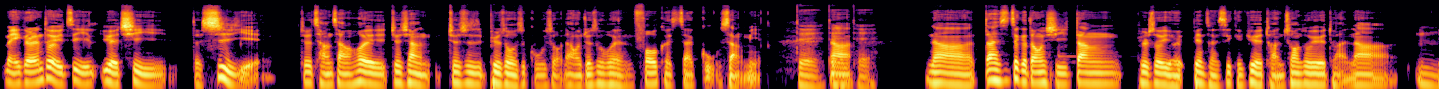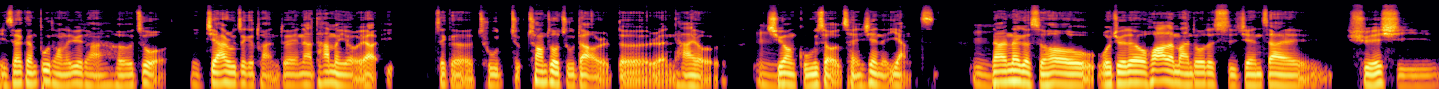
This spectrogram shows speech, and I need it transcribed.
每个人对于自己乐器的视野。就常常会，就像就是，比如说我是鼓手，那我就是会很 focus 在鼓上面。对，那对对。那但是这个东西，当比如说有变成是一个乐团创作乐团，那嗯，你在跟不同的乐团合作，嗯、你加入这个团队，那他们有要这个主主创作主导的人，他有希望鼓手呈现的样子。嗯，那那个时候，我觉得我花了蛮多的时间在学习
